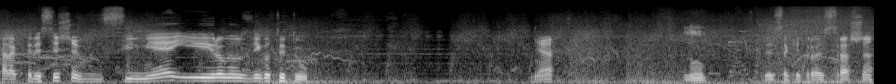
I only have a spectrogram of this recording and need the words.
charakterystyczny w filmie i robią z niego tytuł. Nie? No. To jest takie trochę straszne.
